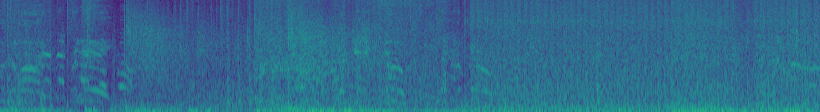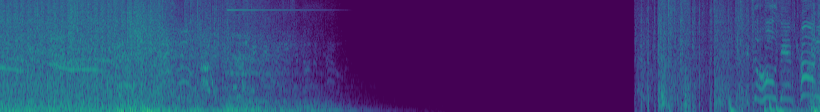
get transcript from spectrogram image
Look alive. Grenade. They're getting close. Open the barrel. It's a whole damn convoy.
